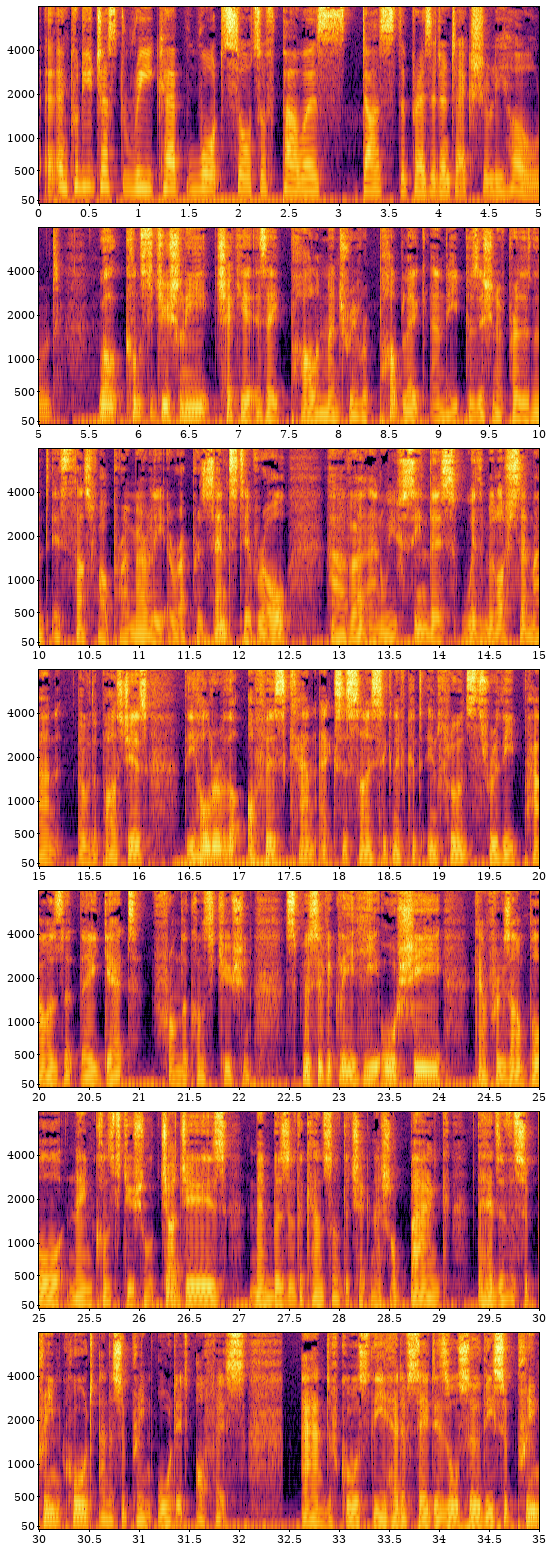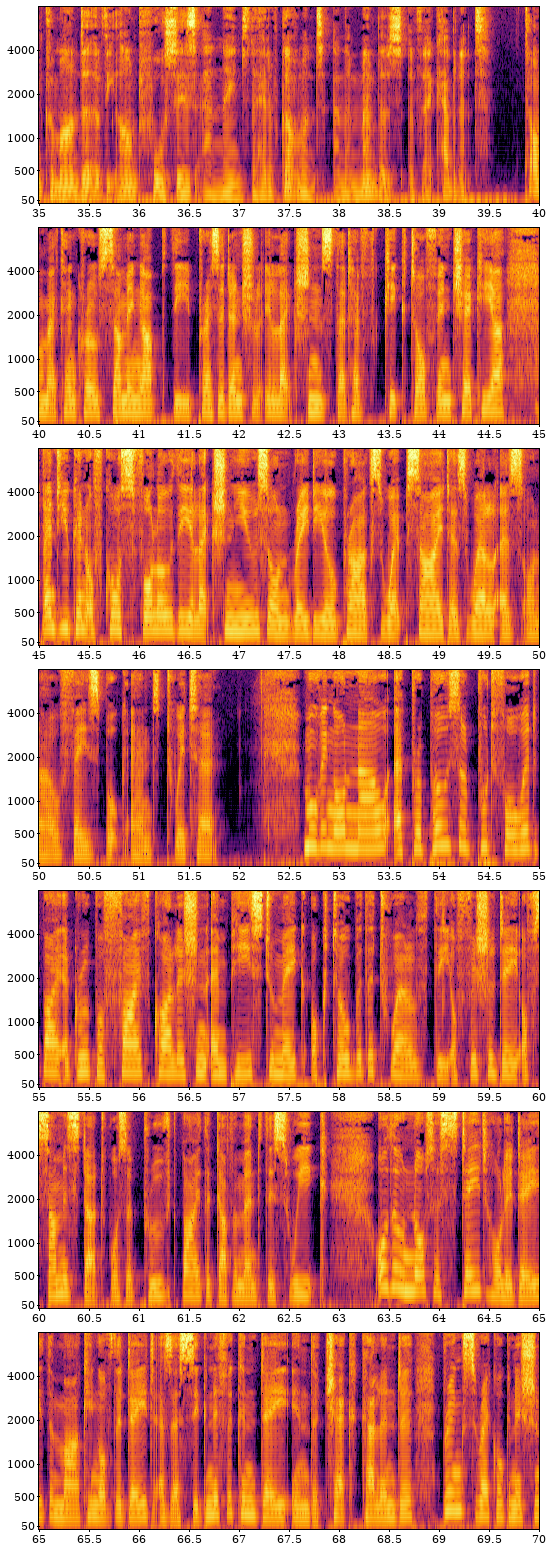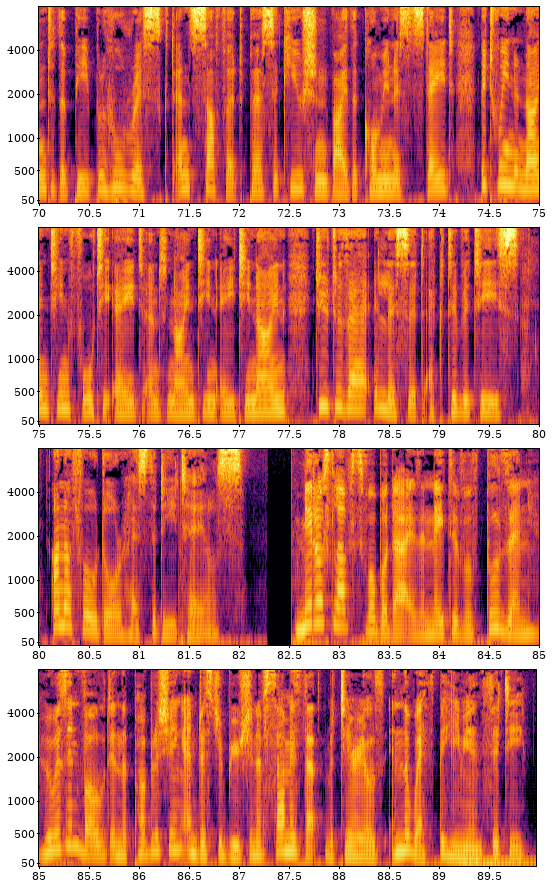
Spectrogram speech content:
And could you just recap what sorts of powers does the president actually hold? Well, constitutionally, Czechia is a parliamentary republic, and the position of president is thus far primarily a representative role. However, and we've seen this with Miloš Zeman over the past years, the holder of the office can exercise significant influence through the powers that they get from the constitution. Specifically, he or she can, for example, name constitutional judges, members of the Council of the Czech National Bank, the heads of the Supreme Court, and the Supreme Audit Office. And of course, the head of state is also the supreme commander of the armed forces and names the head of government and the members of their cabinet. Tom McEnchroe summing up the presidential elections that have kicked off in Czechia. And you can, of course, follow the election news on Radio Prague's website as well as on our Facebook and Twitter. Moving on now, a proposal put forward by a group of five coalition MPs to make October the 12th the official day of Samizdat was approved by the government this week. Although not a state holiday, the marking of the date as a significant day in the Czech calendar brings recognition to the people who risked and suffered persecution by the communist state between 1948 and 1989 due to their illicit activities. Anna Fodor has the details. Miroslav Svoboda is a native of Plzeň who is involved in the publishing and distribution of samizdat materials in the West Bohemian city.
